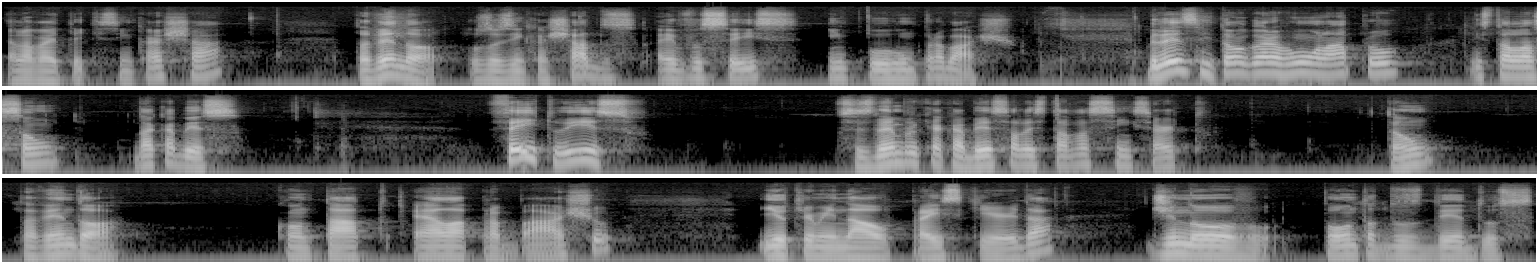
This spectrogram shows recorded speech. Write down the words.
Ela vai ter que se encaixar Tá vendo, ó, os dois encaixados? Aí vocês empurram para baixo. Beleza? Então agora vamos lá para instalação da cabeça. Feito isso, vocês lembram que a cabeça ela estava assim, certo? Então, tá vendo, ó, contato ela para baixo e o terminal para a esquerda. De novo, ponta dos dedos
